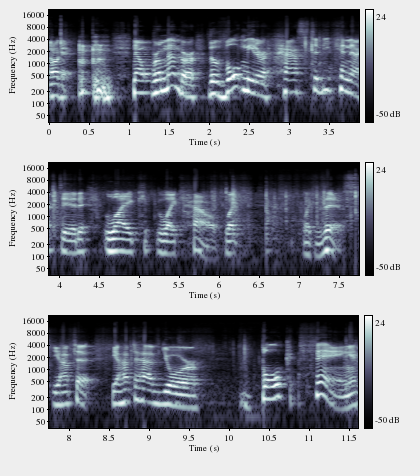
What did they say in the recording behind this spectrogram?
Okay, now remember, the voltmeter has to be connected like, like how? Like, like this. You have to, you have to have your bulk thing,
